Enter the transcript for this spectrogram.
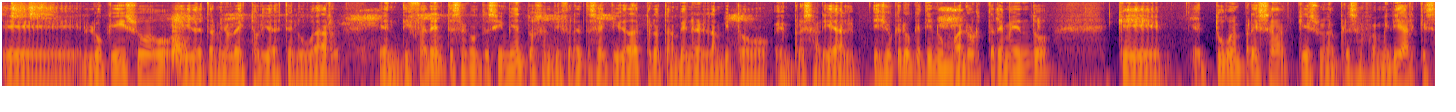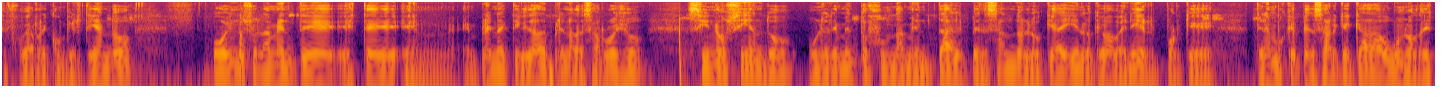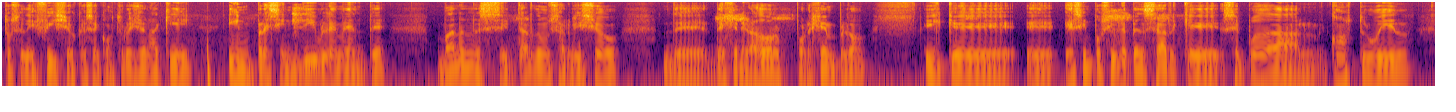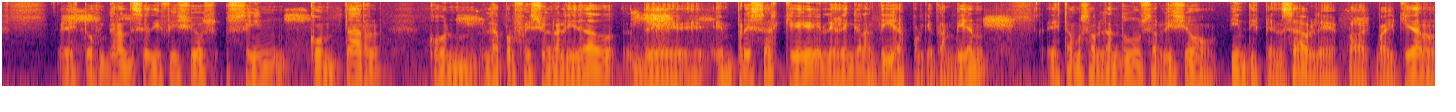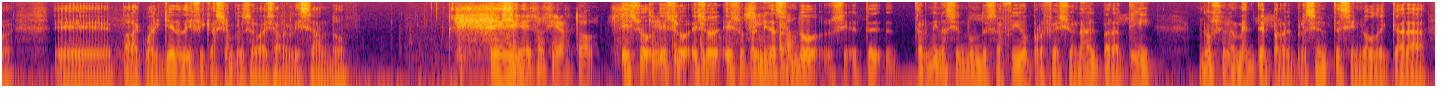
eh, lo que hizo y determinó la historia de este lugar en diferentes acontecimientos, en diferentes actividades, pero también en el ámbito empresarial. Y yo creo que tiene un valor tremendo que eh, tu empresa, que es una empresa familiar que se fue reconvirtiendo, hoy no solamente esté en, en, plena actividad, en pleno desarrollo, sino siendo un elemento fundamental pensando en lo que hay y en lo que va a venir, porque tenemos que pensar que cada uno de estos edificios que se construyen aquí, imprescindiblemente, van a necesitar de un servicio de, generador, por ejemplo, y que eh, es imposible pensar que se puedan construir estos grandes edificios sin contar con la profesionalidad de empresas que les den garantías, porque también estamos hablando de un servicio indispensable para cualquier, eh, para cualquier edificación que se vaya realizando. sí, eh, eso es cierto. Eso, eso, eso, eso termina siendo termina siendo un desafío profesional para ti, no solamente para el presente, sino de cara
